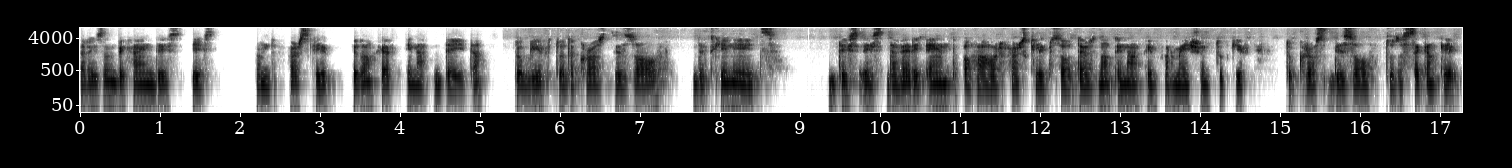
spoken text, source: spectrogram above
The reason behind this is from the first clip, you don't have enough data to give to the cross dissolve that he needs. This is the very end of our first clip, so there's not enough information to give to cross dissolve to the second clip.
